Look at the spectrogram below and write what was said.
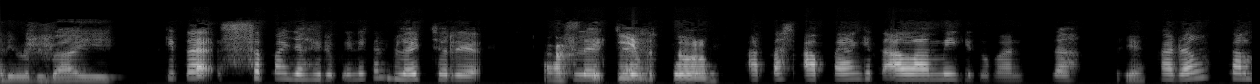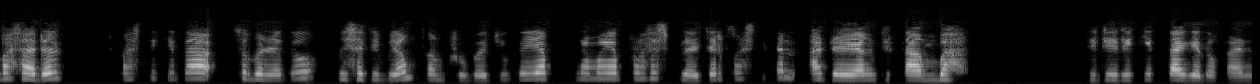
menjadi lebih baik. kita sepanjang hidup ini kan belajar ya Pasti, Belajar. iya betul. atas apa yang kita alami gitu kan. Nah, Iya. kadang tanpa sadar pasti kita sebenarnya tuh bisa dibilang bukan berubah juga ya. Namanya proses belajar pasti kan ada yang ditambah di diri kita gitu kan.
